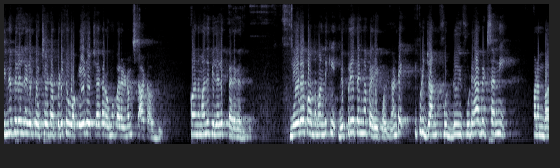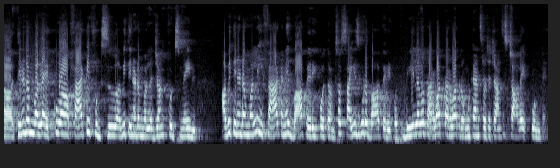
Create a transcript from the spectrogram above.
చిన్న పిల్లల దగ్గరికి వచ్చేటప్పటికి ఒక ఏజ్ వచ్చాక రొమ్ము పెరగడం స్టార్ట్ అవుద్ది. కొంతమంది పిల్లలకి పెరగదు. లేదా కొంతమందికి విపరీతంగా పెరిగిపోతుంది అంటే ఇప్పుడు జంక్ ఫుడ్ ఈ ఫుడ్ హ్యాబిట్స్ అన్ని మనం బా- తినడం వల్ల ఎక్కువ ఫ్యాటీ ఫుడ్స్ అవి తినడం వల్ల జంక్ ఫుడ్స్ మెయిన్ అవి తినడం వల్ల ఈ ఫ్యాట్ అనేది బాగా పెరిగిపోతాం. సో సైజ్ కూడా బాగా పెరిగిపోతుంది. వీళ్ళలో తర్వాత తర్వాత రొమ్ము క్యాన్సర్ వచ్చే ఛాన్సెస్ చాలా ఎక్కువ ఉంటాయి.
